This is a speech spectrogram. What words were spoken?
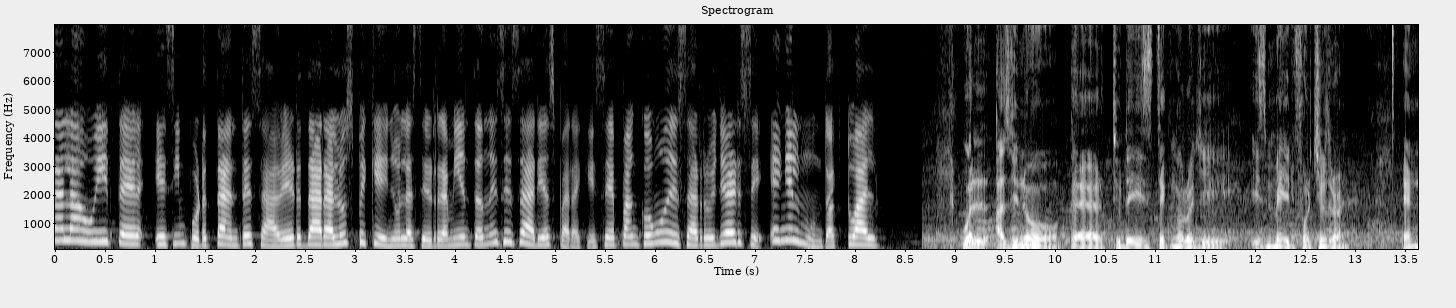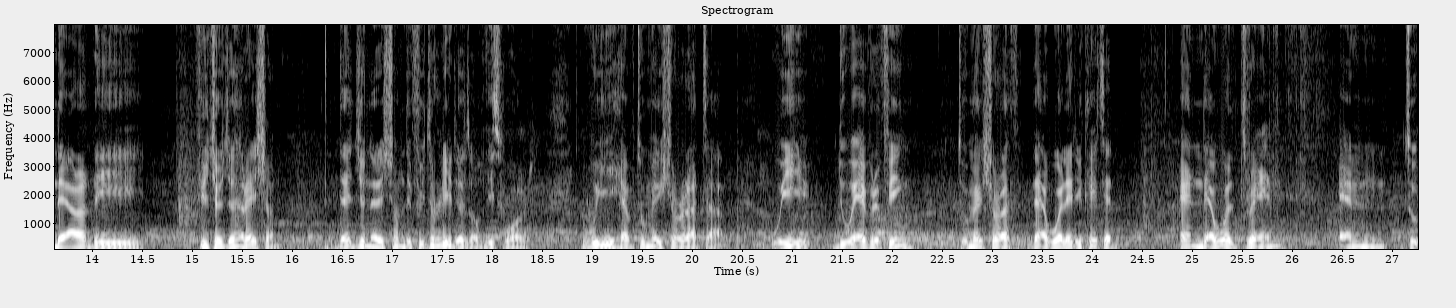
Para la UIT es importante saber dar a los pequeños las herramientas necesarias para que sepan cómo desarrollarse en el mundo actual. Well, as you know, today's technology is made for children, and they are the future generation, the generation, the future leaders of this world. We have to make sure that uh, we do everything to make sure that they are well educated and they're well trained and to,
